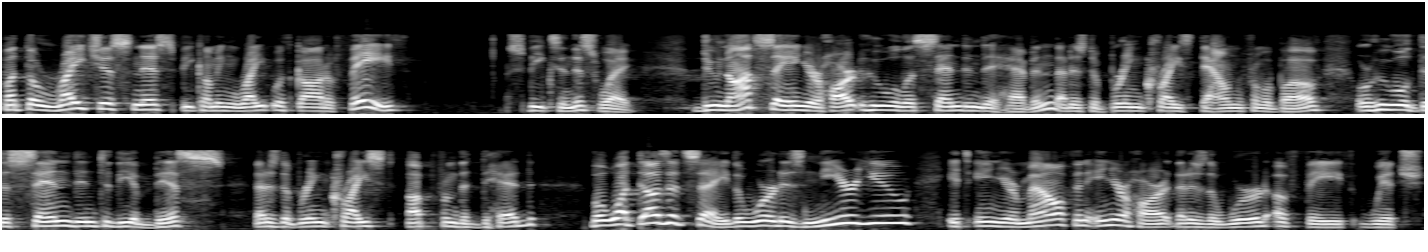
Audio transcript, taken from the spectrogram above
But the righteousness becoming right with God of faith speaks in this way. Do not say in your heart who will ascend into heaven, that is to bring Christ down from above, or who will descend into the abyss, that is to bring Christ up from the dead. But what does it say? The word is near you, it's in your mouth and in your heart, that is the word of faith which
